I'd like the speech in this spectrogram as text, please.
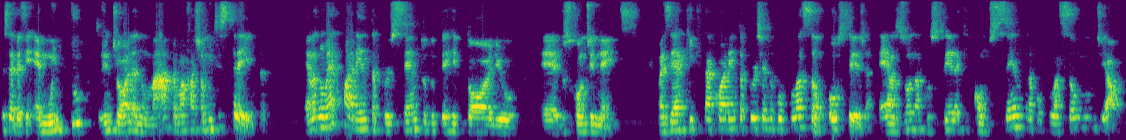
Percebe assim, é muito, se a gente olha no mapa, é uma faixa muito estreita. Ela não é 40% do território é, dos continentes, mas é aqui que está 40% da população, ou seja, é a zona costeira que concentra a população mundial.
